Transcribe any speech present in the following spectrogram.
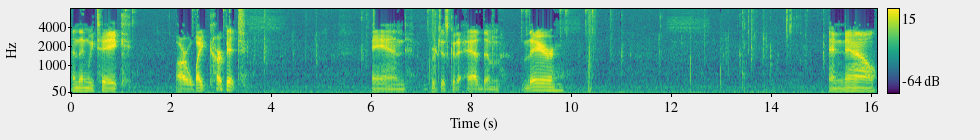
and then we take our white carpet and we're just going to add them there. And now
